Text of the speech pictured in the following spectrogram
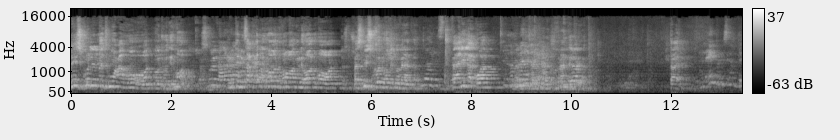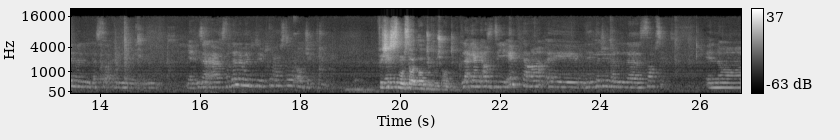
ليش كل المجموعة هون موجودين هون؟ بس كل صح اللي هون. هون واللي هون هون. بس مش كلهم ايكوفالنت فأني الأقوى؟ عندك طيب. هلا بستخدم الس- ال- ال- يعني إذا استخدمنا mandatory بتكون على مستوى ال object في شيء اسمه مستوى ال object مش object. لا يعني قصدي إمتى آه، نتجه لل subset إنه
